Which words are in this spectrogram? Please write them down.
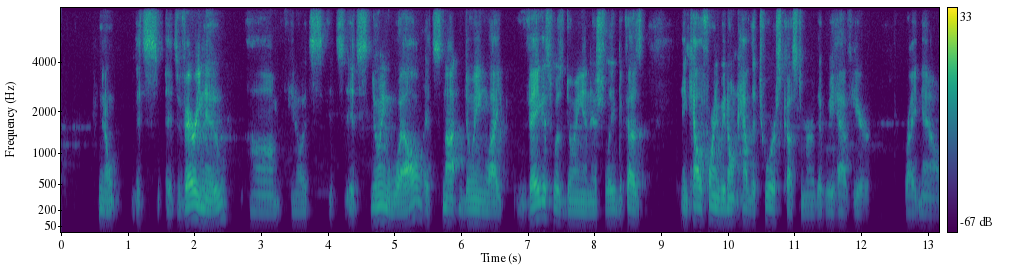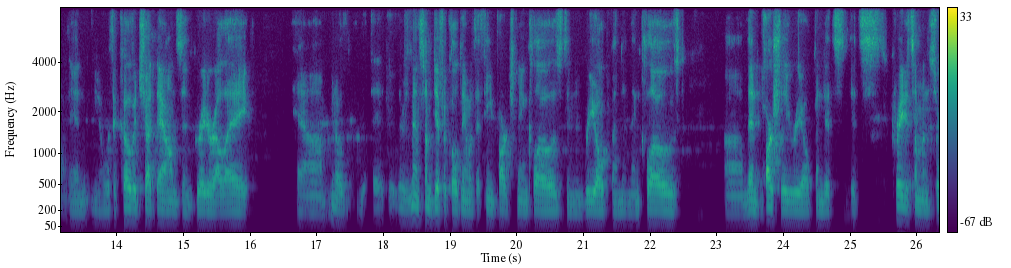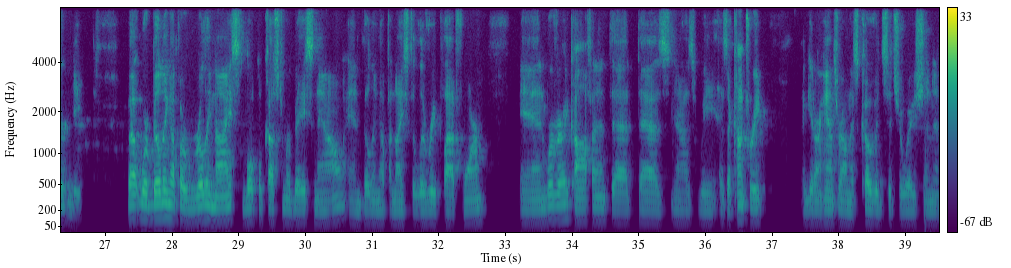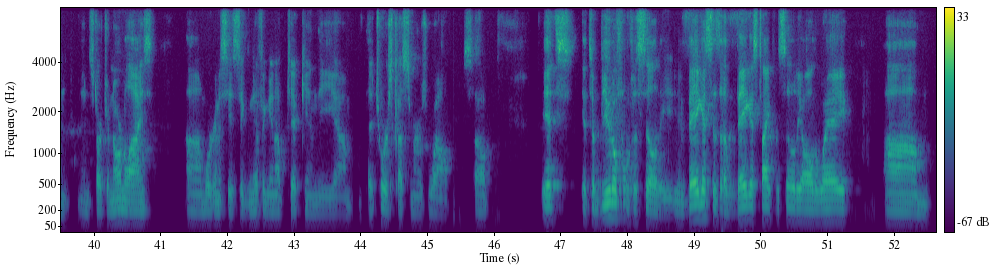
you know, it's it's very new. Um, you know, it's it's it's doing well. It's not doing like Vegas was doing initially because in California we don't have the tourist customer that we have here right now. And you know, with the COVID shutdowns in Greater LA, um, you know, there's been some difficulty with the theme parks being closed and reopened and then closed, um, then partially reopened. It's it's created some uncertainty. But we're building up a really nice local customer base now and building up a nice delivery platform. And we're very confident that as, you know, as we, as a country, and get our hands around this COVID situation and, and start to normalize, um, we're going to see a significant uptick in the, um, the tourist customer as well. So it's, it's a beautiful facility. Vegas is a Vegas type facility all the way. Um,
